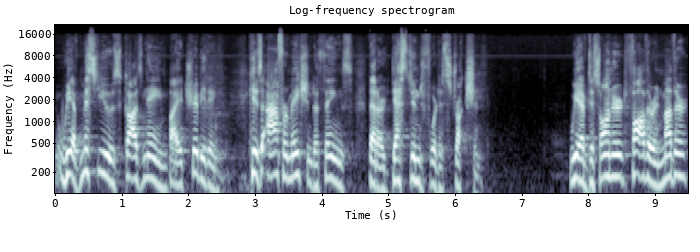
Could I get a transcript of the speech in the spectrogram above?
We have misused God's name by attributing his affirmation to things that are destined for destruction. We have dishonored father and mother.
